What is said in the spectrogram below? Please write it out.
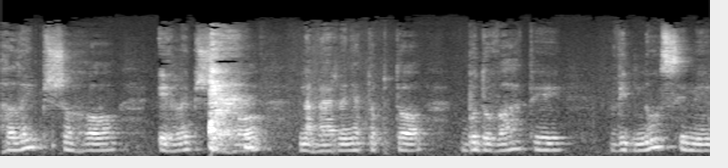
глибшого і глибшого навернення, тобто будувати відносини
